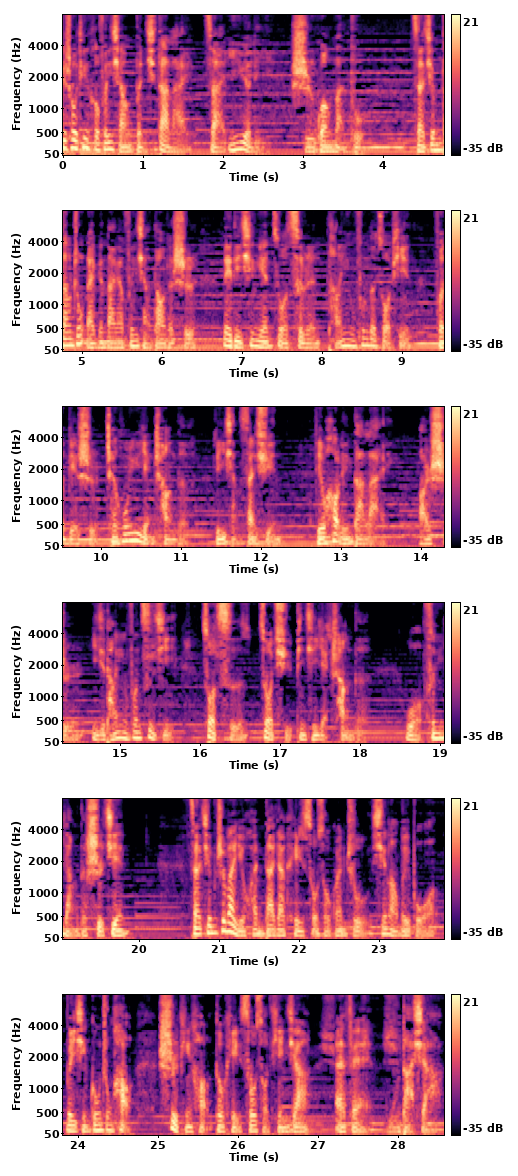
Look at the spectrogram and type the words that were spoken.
谢收听和分享本期带来在音乐里时光漫步。在节目当中来跟大家分享到的是内地青年作词人唐映枫的作品，分别是陈鸿宇演唱的《理想三旬》，刘浩林带来《儿时》，以及唐映枫自己作词作曲并且演唱的《我分扬的世间》。在节目之外，也欢迎大家可以搜索关注新浪微博、微信公众号、视频号，都可以搜索添加 FM 吴大侠。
